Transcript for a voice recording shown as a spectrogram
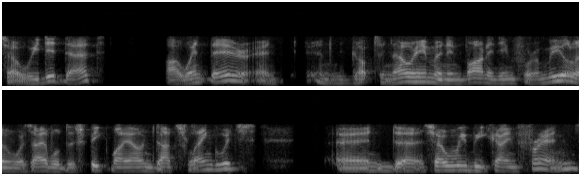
So we did that. I went there and and got to know him and invited him for a meal and was able to speak my own dutch language. And uh, so we became friends.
